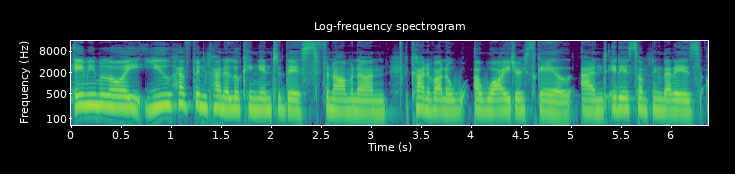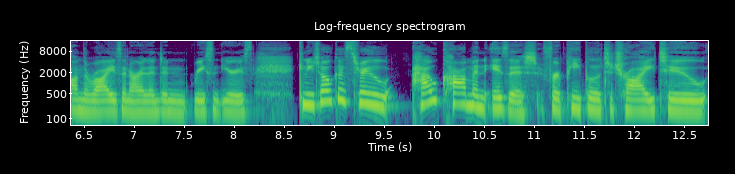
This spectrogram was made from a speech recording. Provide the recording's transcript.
Amy Molloy, you have been kind of looking into this phenomenon kind of on a, a, wider scale, and it is something that is on the rise in Ireland in recent years. Can you talk us through How common is it for people to try to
